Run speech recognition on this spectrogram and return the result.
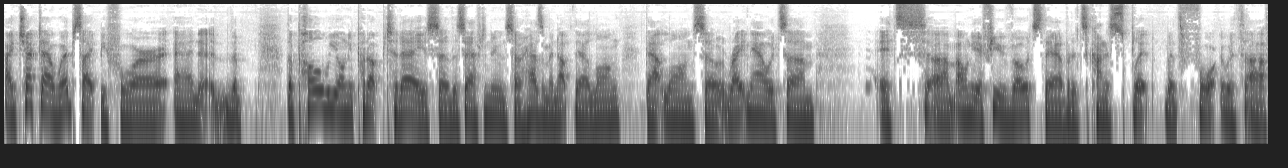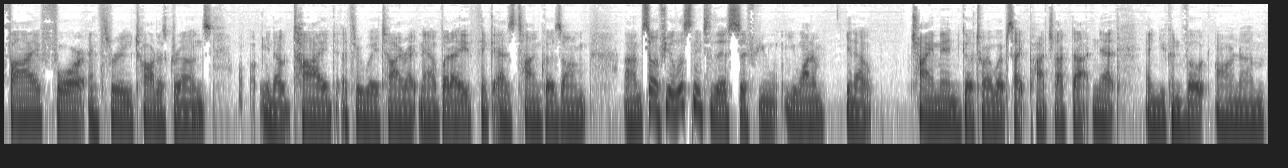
I checked our website before, and the the poll we only put up today, so this afternoon, so it hasn't been up there long that long. So right now it's um it's um, only a few votes there, but it's kind of split with four with uh, five, four, and three TARDIS groans. You know, tied a three way tie right now. But I think as time goes on, um, so if you're listening to this, if you you want to you know chime in, go to our website podshock.net, and you can vote on. Um,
